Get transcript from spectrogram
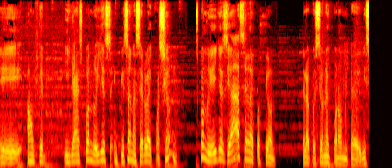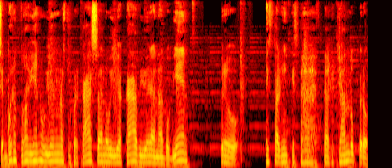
Eh, aunque, y ya es cuando ellas empiezan a hacer la ecuación. Es cuando ellas ya hacen la ecuación de la cuestión económica. Y dicen, bueno, todavía no vive en una super casa, no vive acá, vive en algo bien. Pero es alguien que está, luchando, pero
